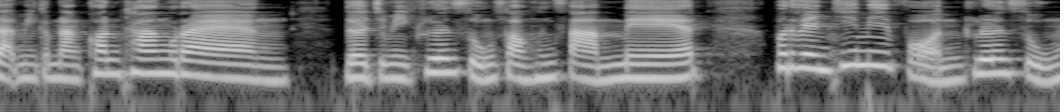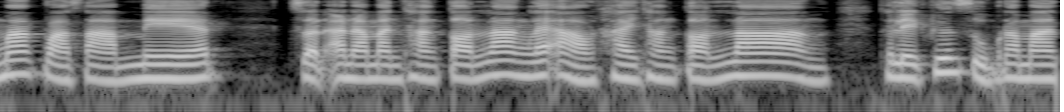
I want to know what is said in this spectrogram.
จะมีกำลังค่อนข้างแรง โดยจะมีคลื่นสูง 2-3 เมตร บริเวณที่มีฝนคลื่นสูงมากกว่า 3 เมตร ส่วนอันดามันทางตอนล่างและอ่าวไทยทางตอนล่าง ทะเลคลื่นสูงประมาณ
